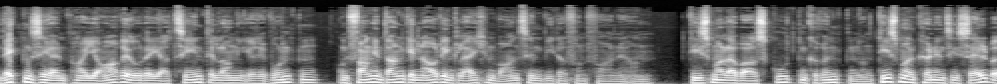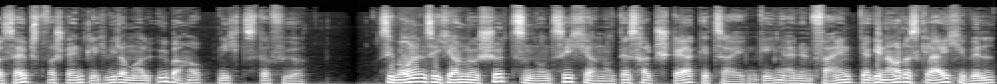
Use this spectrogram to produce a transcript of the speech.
lecken sie ein paar Jahre oder Jahrzehnte lang ihre Wunden und fangen dann genau den gleichen Wahnsinn wieder von vorne an. Diesmal aber aus guten Gründen und diesmal können sie selber selbstverständlich wieder mal überhaupt nichts dafür. Sie wollen sich ja nur schützen und sichern und deshalb Stärke zeigen gegen einen Feind, der genau das Gleiche will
